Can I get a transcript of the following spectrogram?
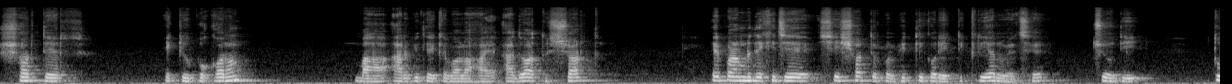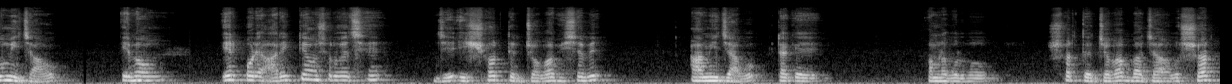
শর্তের একটি উপকরণ বা আরবিতে একে বলা হয় আদোয়াত শর্ত। এরপর আমরা দেখি যে সেই শর্তের উপর ভিত্তি করে একটি ক্রিয়া রয়েছে, যদি। তুমি যাও এবং এরপরে আরেকটি অংশ রয়েছে যে এই শর্তের জবাব হিসেবে আমি যাব। এটাকে আমরা বলব শর্তের জবাব বা যাও শর্ত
